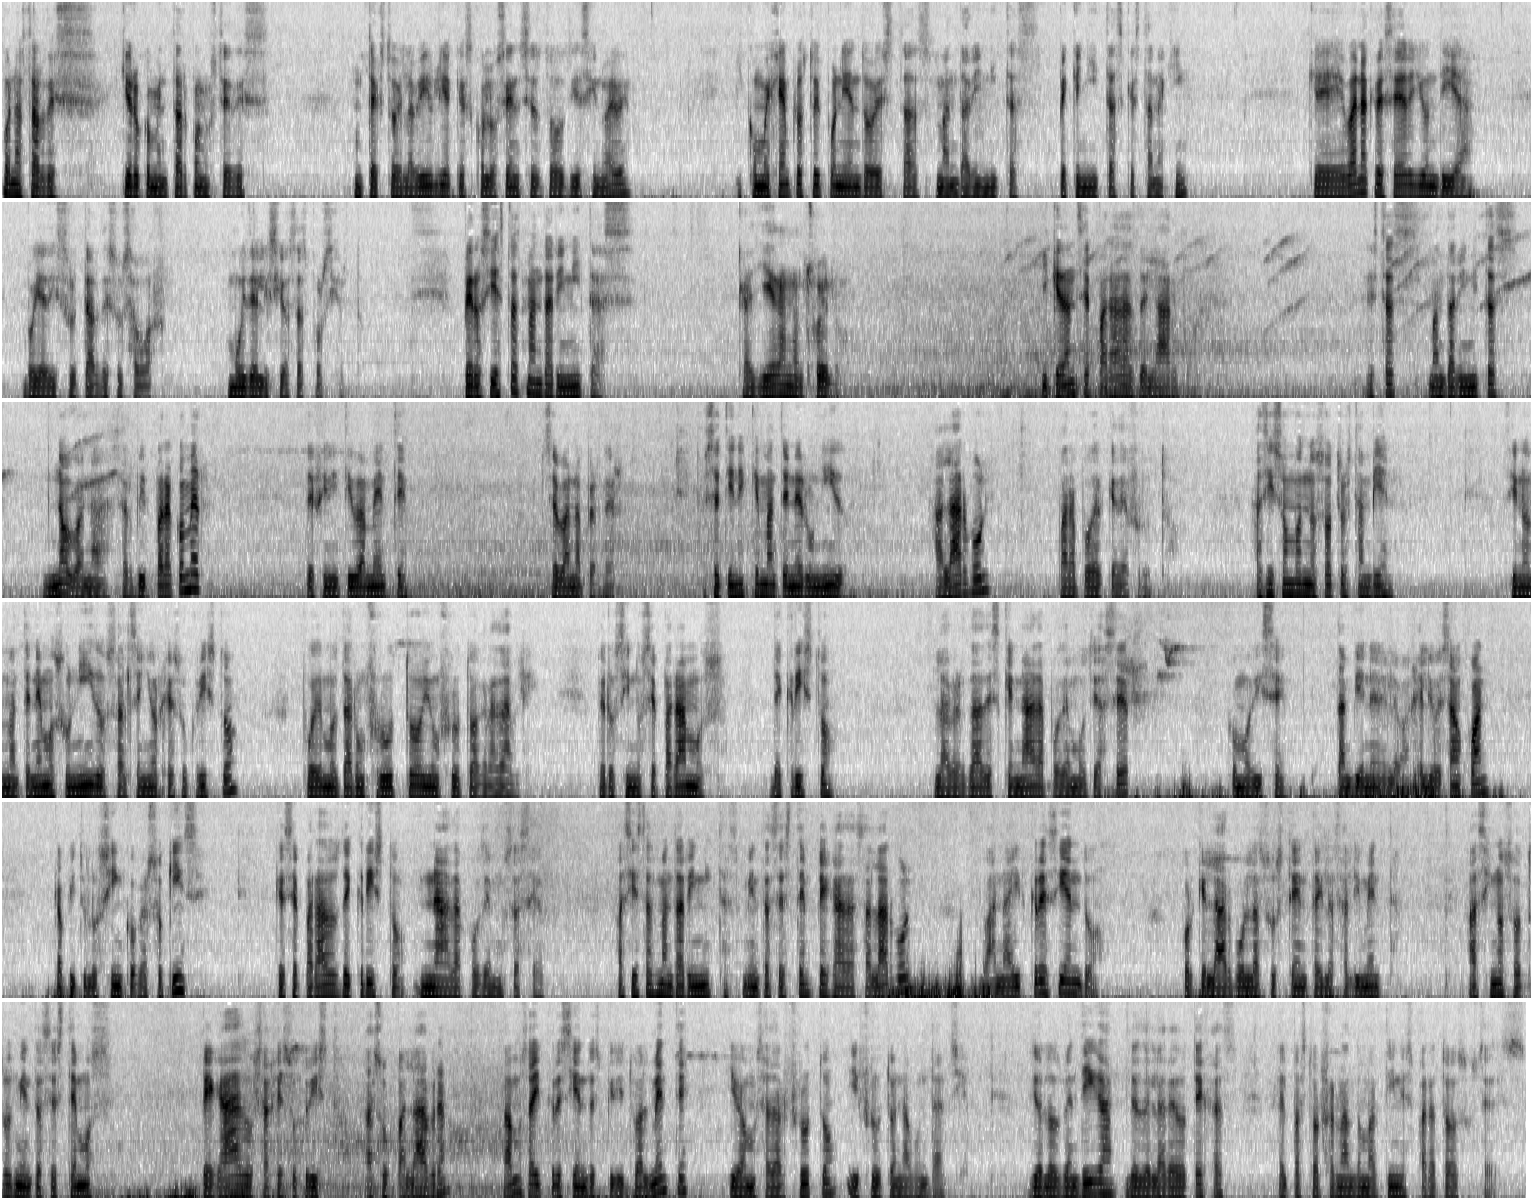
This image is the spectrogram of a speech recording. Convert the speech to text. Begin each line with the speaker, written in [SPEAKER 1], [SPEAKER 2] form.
[SPEAKER 1] Buenas tardes. Quiero comentar con ustedes un texto de la Biblia que es Colosenses 2.19 y como ejemplo estoy poniendo estas mandarinitas pequeñitas que están aquí que van a crecer y un día voy a disfrutar de su sabor. Muy deliciosas por cierto. Pero si estas mandarinitas cayeran al suelo y quedan separadas del árbol estas mandarinitas no van a servir para comer. Definitivamente se van a perder. se tiene que mantener unido al árbol para poder que dé fruto. Así somos nosotros también. Si nos mantenemos unidos al Señor Jesucristo, podemos dar un fruto y un fruto agradable. Pero si nos separamos de Cristo, la verdad es que nada podemos de hacer como dice también en el Evangelio de San Juan, capítulo 5, verso 15, que separados de Cristo nada podemos hacer. Así estas mandarinitas, mientras estén pegadas al árbol, van a ir creciendo, porque el árbol las sustenta y las alimenta. Así nosotros, mientras estemos pegados a Jesucristo, a su palabra, vamos a ir creciendo espiritualmente y vamos a dar fruto y fruto en abundancia. Dios los bendiga. Desde Laredo, Texas, el pastor Fernando Martínez para todos ustedes.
